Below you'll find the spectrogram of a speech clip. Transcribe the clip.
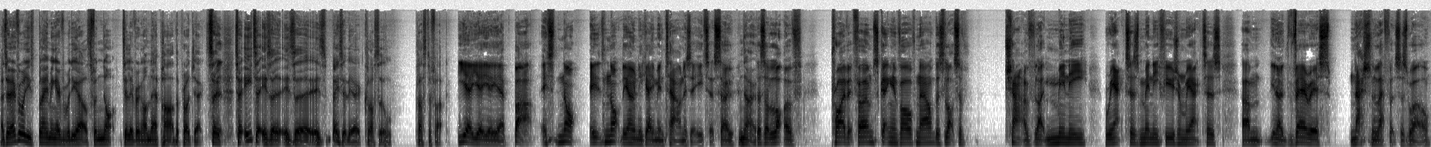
and so everybody's blaming everybody else for not delivering on their part of the project. So so ITER is a is a is basically a colossal clusterfuck. Yeah, yeah, yeah, yeah. But it's not it's not the only game in town, is it, ITER? So No. there's a lot of private firms getting involved now. There's lots of chat of like mini reactors, mini fusion reactors. Um, you know, various national efforts as well.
